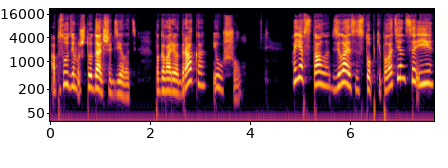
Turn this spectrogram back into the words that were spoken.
Обсудим, что дальше делать», – поговорил Драка и ушел. А я встала, взяла из стопки полотенца и...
